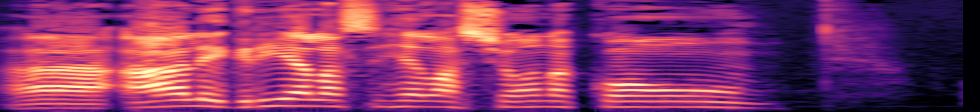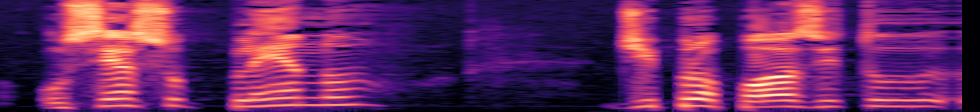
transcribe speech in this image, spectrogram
A, a alegria ela se relaciona com o senso pleno de propósito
